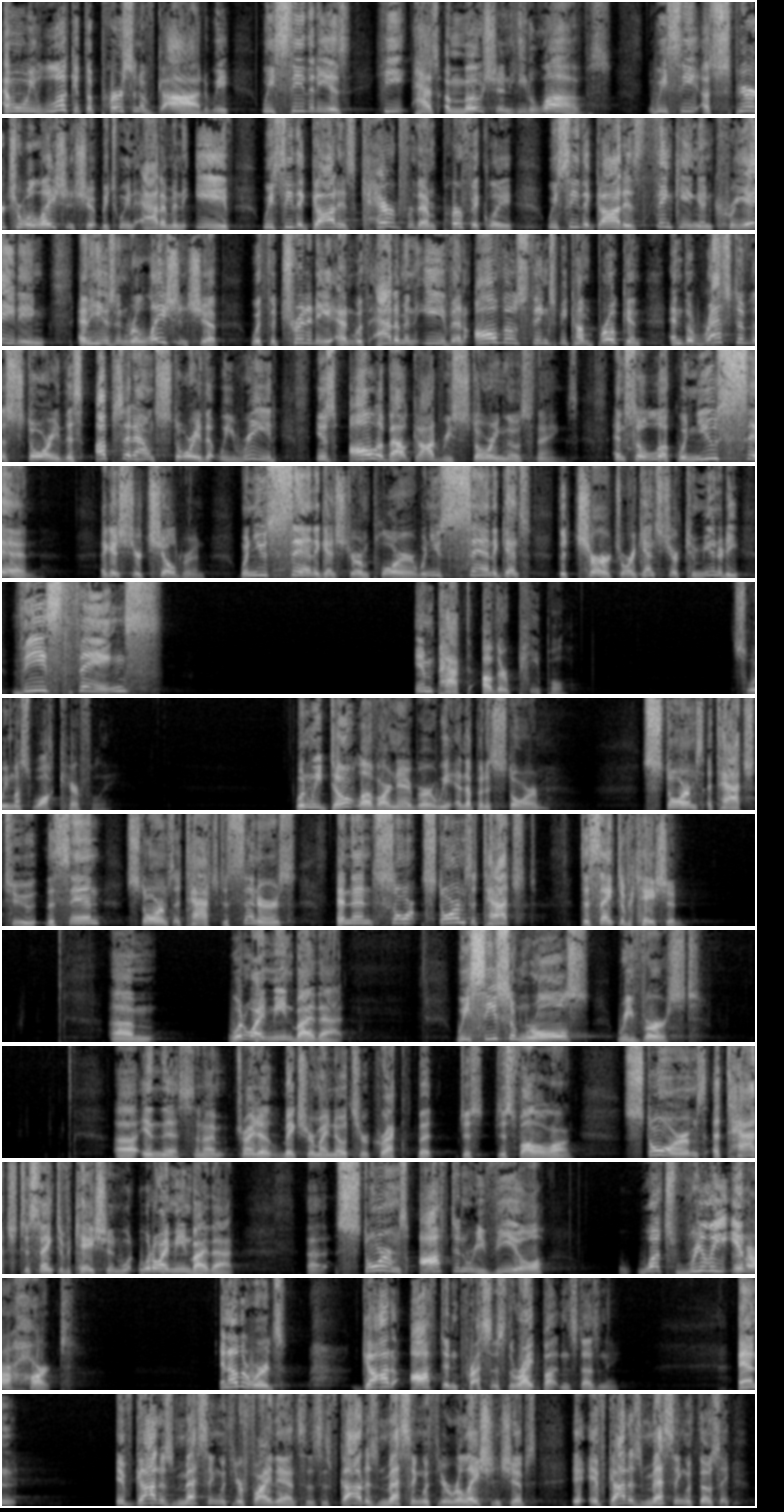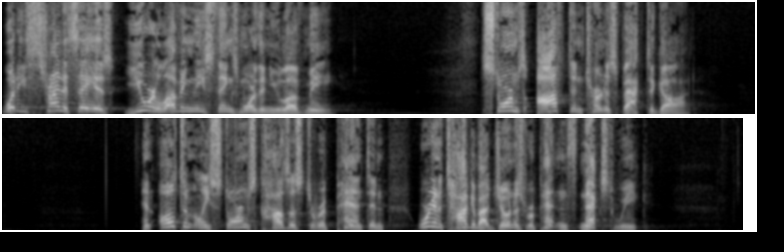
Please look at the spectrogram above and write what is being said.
And when we look at the person of God, we, we see that he is, he has emotion, he loves. We see a spiritual relationship between Adam and Eve. We see that God has cared for them perfectly. We see that God is thinking and creating, and he is in relationship with the Trinity and with Adam and Eve, and all those things become broken. And the rest of the story, this upside down story that we read, is all about God restoring those things. And so, look, when you sin against your children, when you sin against your employer, when you sin against the church or against your community, these things impact other people. So we must walk carefully. When we don't love our neighbor, we end up in a storm. Storms attached to the sin, storms attached to sinners, and then storms attached to sanctification. Um, what do I mean by that? We see some roles reversed uh, in this, and I'm trying to make sure my notes are correct, but just, just follow along. Storms attached to sanctification. What, what do I mean by that? Uh, storms often reveal what's really in our heart. In other words, God often presses the right buttons, doesn't he? And if God is messing with your finances, if God is messing with your relationships, if God is messing with those things, what he's trying to say is, you are loving these things more than you love me. Storms often turn us back to God. And ultimately, storms cause us to repent. And we're going to talk about Jonah's repentance next week.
